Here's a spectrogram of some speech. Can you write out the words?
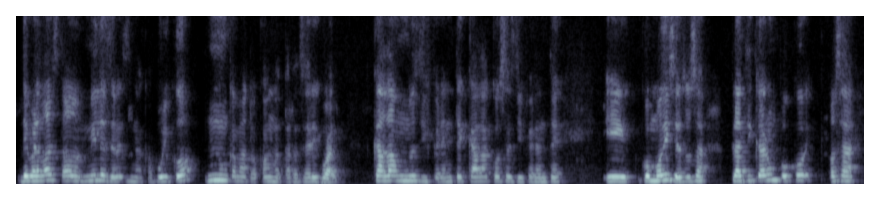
De verdad, he estado miles de veces en Acapulco, nunca me ha tocado un atardecer igual. Cada uno es diferente, cada cosa es diferente. Y como dices, o sea, platicar un poco, o sea,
